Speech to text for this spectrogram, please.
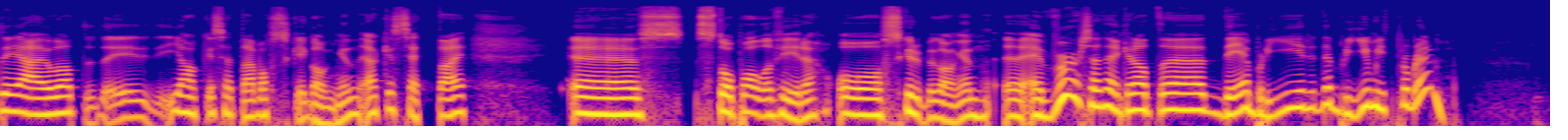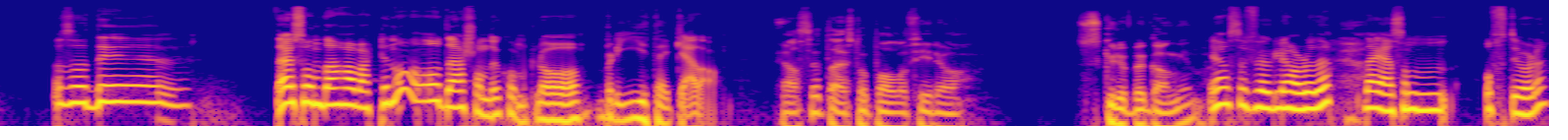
det er jo at eh, jeg har ikke sett deg vaske gangen. Jeg har ikke sett deg eh, stå på alle fire og skrubbe gangen eh, ever. Så jeg tenker at eh, det, blir, det blir jo mitt problem. Altså, det Det er jo sånn det har vært til nå, og det er sånn det kommer til å bli, tenker jeg da. Jeg har sett deg stå på alle fire og skrubbe gangen. Ja, selvfølgelig har du det. Det er jeg som ofte gjør det.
